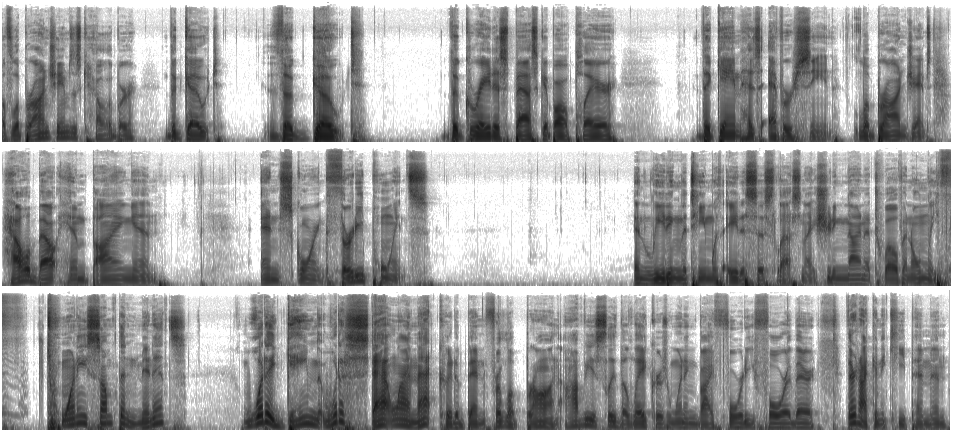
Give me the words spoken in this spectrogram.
of LeBron James's caliber, the GOAT, the GOAT the greatest basketball player the game has ever seen, LeBron James. How about him buying in and scoring 30 points and leading the team with eight assists last night, shooting 9 at 12 in only 20 something minutes? What a game that what a stat line that could have been for LeBron. Obviously the Lakers winning by 44 there. They're not going to keep him in.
